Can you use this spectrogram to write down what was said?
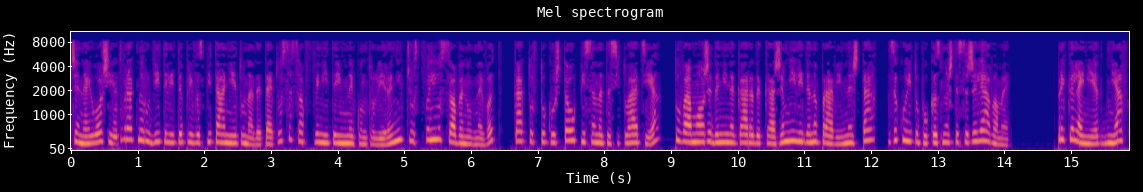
че най-лошият враг на родителите при възпитанието на детето са собствените им неконтролирани чувства и особено гневът, както в току-що описаната ситуация, това може да ни накара да кажем или да направим неща, за които по-късно ще съжаляваме. Прекаленият гняв,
